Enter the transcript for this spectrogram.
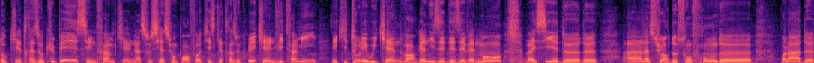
donc qui est très occupée. C'est une femme qui a une association pour enfants autistes qui est très occupée, qui a une vie de famille et qui tous les week-ends va organiser des événements, va essayer de, à la sueur de son front, de voilà, de,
